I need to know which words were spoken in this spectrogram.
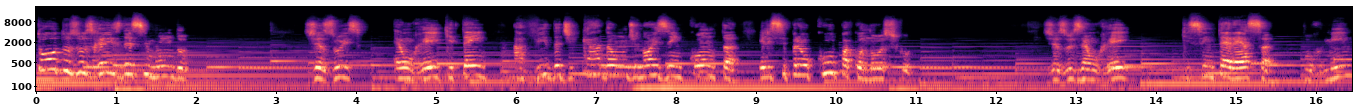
todos os reis desse mundo. Jesus é um rei que tem a vida de cada um de nós em conta, ele se preocupa conosco. Jesus é um rei que se interessa por mim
